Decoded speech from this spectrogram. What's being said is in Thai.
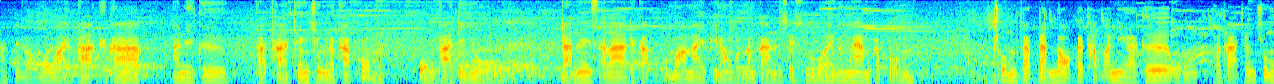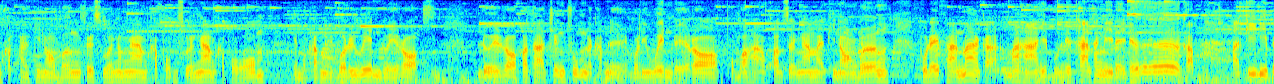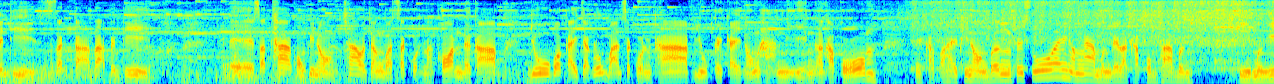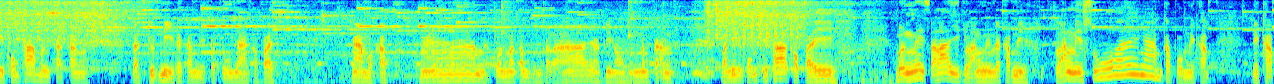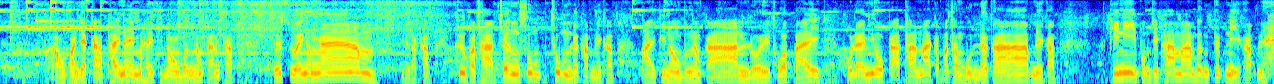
าพี่น้องมาไหว้พระนะครับ อันนี้คือพระธาตุเชิงชุ่มนะครับ ผมองค์พระที่อยู่ด้านในศาลานะครับ ผมว่าไม่พี่น้องเบิ่งน้ำกันสวยๆงามๆครับผมชมจากด้านนอกนะครับ อันนี้คือองค์พระธาตุเชิงชุ่มครับให้พี่น้องเบิ่งสวยๆงามๆครับ ผมสวยงามครับผม เห็นไหมครับในบริเวณโดยรอบ โดยรอบพระธาตุเชิงชุ่มนะครับในบริเวณโดยรอบ ผมเอาหาความสวยงามให้พี่น้องเบิ่งผู้ใดผ่านมากอะมาหาเห็ดบุญเห็ดทานทั้งนี้ได้เด้อครับที่นี่เป็นที่สักการะเป็นที่ศรัทธาของพี่น้องชาวจังหวัดสกลนครนะครับ อยู่บ่ไกลจากโรงพยาบาลสกลครับ อยู่ไกลๆหนองหานนี่เองนะครับ ผมนี่ครับเอาให้พี่น้องเบิ่งสวยๆงามๆเบิ่งได้ล่ะครับ ผมพาเบิ่งที่เมืองนี้ผมพาเบิ่งจากกลางจากจุดนี้นะครับนี่ประตูยางเข้าไป งามบ่ครับงามคนมาทำบุญกับหลายพี่น้องเบิ่งน้กัน วันนี้ผมสิพาเข้าไป เบิ่งในศาลาอีกหลังหนึ่งนะครับนี่หลังนี่สวยงามครับผมนี่ครับนี่ครับ เอาบรรยากาศภายในมาให้พี่น้องเบิ่งน้กันครับ สวยๆงามๆนี่แหละครับ คือประธาตุเชิงซุ่มชุ่มนะครับนี่ครับไอพี่น้องเบิ่งน้กันโดยทั่วไป ผู้ใดมีโอกาสผ่านมากกับมาทำบุญเด้อครับนี่ครับ ที่นี่ผมสิพามาเบิ่งจุดนี้ครับเนี่ย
